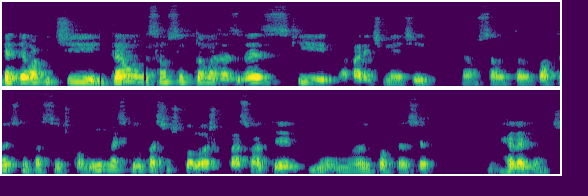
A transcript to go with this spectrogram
perdeu o apetite. Então, são sintomas, às vezes, que aparentemente não são tão importantes no paciente comum, mas que no paciente oncológico passam a ter uma importância relevante.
